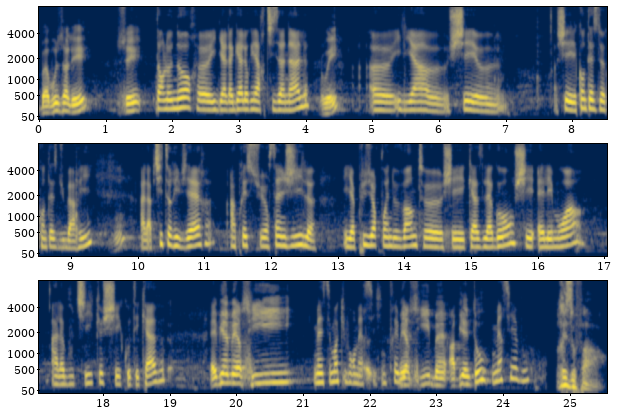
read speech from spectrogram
ben vous allez, c'est, Dans le nord, euh, il y a la galerie artisanale. oui, Euh, il y a euh, chez, euh, Comtesse, de, Comtesse du Barry, à la Petite Rivière. Après, sur Saint-Gilles, il y a plusieurs points de vente euh, chez Case-Lagon, chez Elle et Moi, à la boutique, chez Côté Cave. eh bien merci, Mais c'est moi qui vous remercie. Très bien. merci, ben à bientôt. Merci à vous. Réseau phare,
